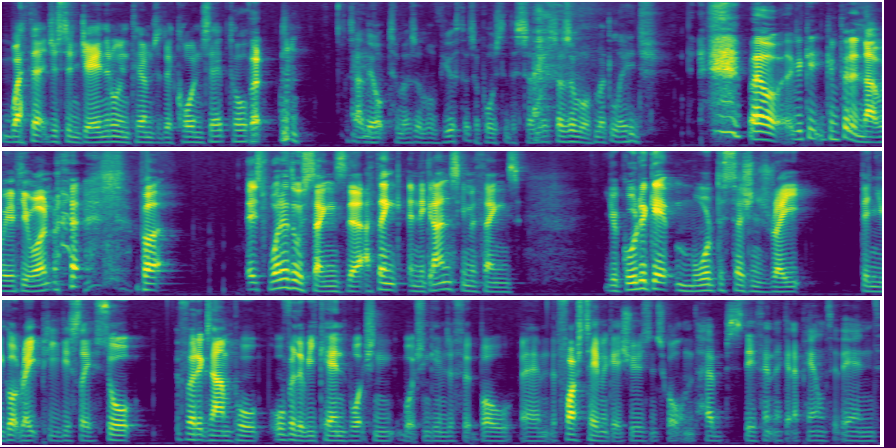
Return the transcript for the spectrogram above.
with it just in general in terms of the concept of it. is that the optimism of youth as opposed to the cynicism of middle age? well, you can, you can put it in that way if you want. but it's one of those things that I think, in the grand scheme of things, you're going to get more decisions right than you got right previously. So, for example, over the weekend, watching watching games of football, um, the first time it gets used in Scotland, Hibs, they think they're getting a penalty at the end.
